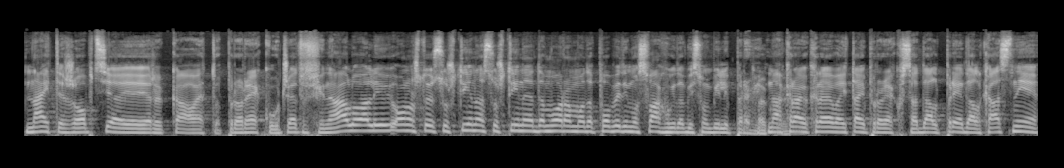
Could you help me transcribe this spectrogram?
najteža opcija jer kao eto proreku u četvrtfinalu, ali ono što je suština, suština je da moramo da pobedimo svakog da bismo bili prvi. Tako Na kraju krajeva i taj proreku, sad da li pre, da li kasnije,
